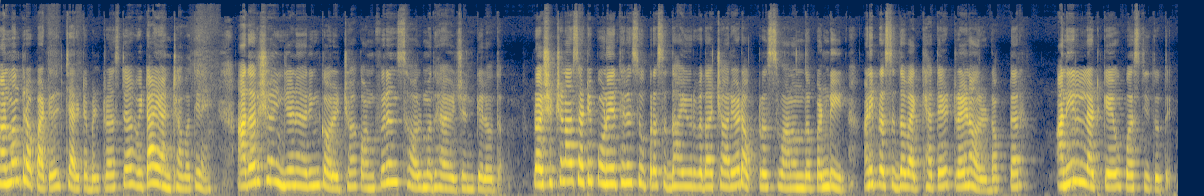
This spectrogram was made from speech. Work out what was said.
हनुमंतराव पाटील चॅरिटेबल ट्रस्ट विटा यांच्या वतीने आदर्श इंजिनिअरिंग कॉलेजच्या कॉन्फरन्स हॉलमध्ये आयोजन केलं होतं. प्रशिक्षणासाठी पुणे येथील सुप्रसिद्ध आयुर्वेदाचार्य डॉक्टर स्वानंद पंडित आणि प्रसिद्ध व्याख्याते ट्रेनर डॉक्टर अनिल लटके उपस्थित होते.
